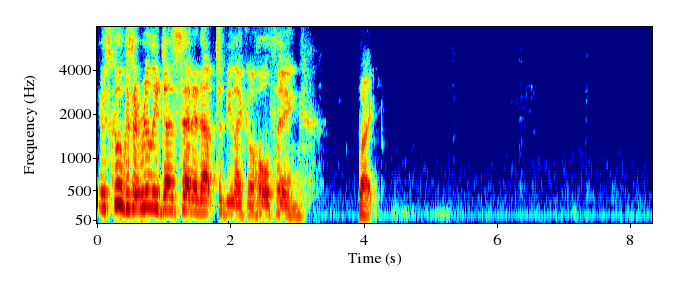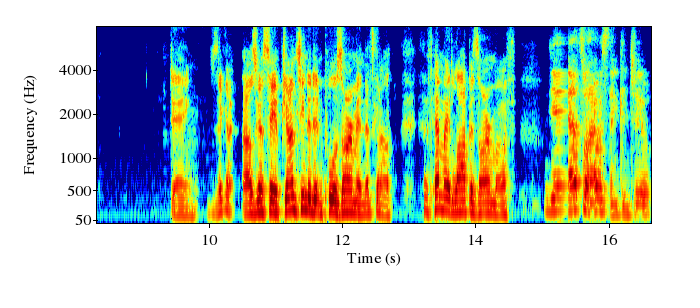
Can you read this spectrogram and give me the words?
It was cool because it really does set it up to be like a whole thing. Right. Dang. Is gonna, I was gonna say if John Cena didn't pull his arm in, that's gonna that might lop his arm off. Yeah, that's what I was thinking too.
